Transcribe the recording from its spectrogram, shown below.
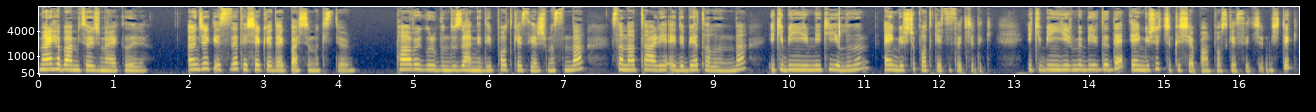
Merhaba mitoloji meraklıları. Öncelikle size teşekkür ederek başlamak istiyorum. Power grubun düzenlediği podcast yarışmasında sanat tarihi edebiyat alanında 2022 yılının en güçlü podcast'i seçildik. 2021'de de en güçlü çıkış yapan podcast seçilmiştik.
